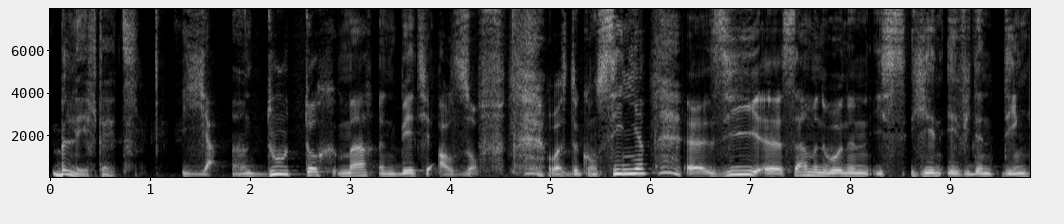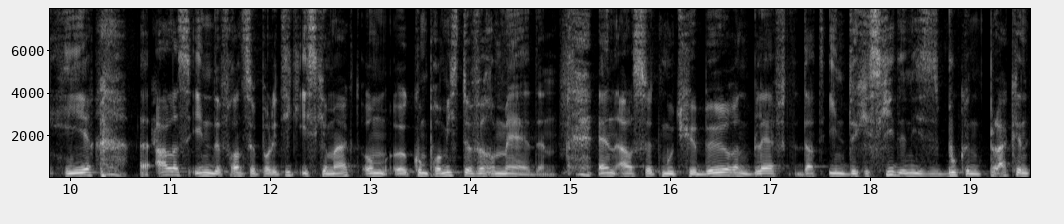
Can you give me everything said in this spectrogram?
Beleefdheid. Ja, doe toch maar een beetje alsof, was de consigne. Uh, zie, uh, samenwonen is geen evident ding hier. Uh, alles in de Franse politiek is gemaakt om compromis te vermijden. En als het moet gebeuren, blijft dat in de geschiedenisboeken plakken.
